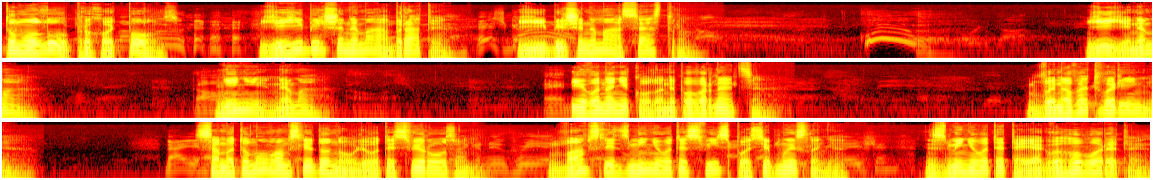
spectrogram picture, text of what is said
Тому Лу, проходь повз. Її більше нема, брате. Її більше нема, сестро. Її нема. Ні, ні, нема. І вона ніколи не повернеться. Ви нове творіння. Саме тому вам слід оновлювати свій розум. Вам слід змінювати свій спосіб мислення, змінювати те, як ви говорите.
